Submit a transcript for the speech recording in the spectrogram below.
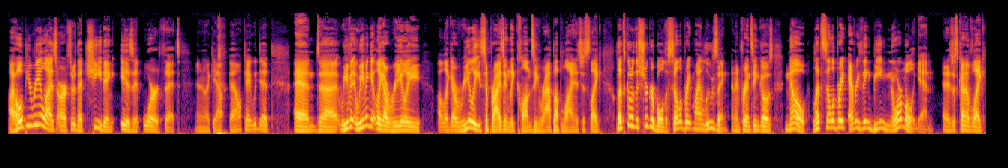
I hope you realize, Arthur, that cheating isn't worth it. And like, yeah, yeah, okay, we did. And uh, we even we even get like a really like a really surprisingly clumsy wrap up line. It's just like, let's go to the Sugar Bowl to celebrate my losing. And then Francine goes, no, let's celebrate everything being normal again. And it's just kind of like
